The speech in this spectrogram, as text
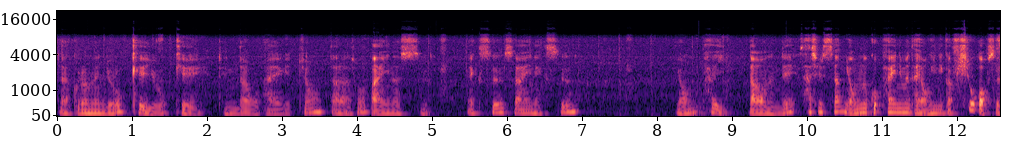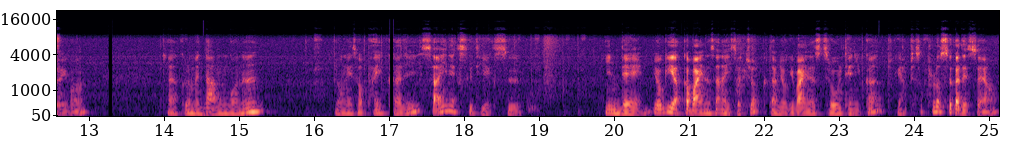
자 그러면 요렇게 된다고 봐야겠죠. 따라서 마이너스 x 사인 x 0 파이 나오는데 사실상 0 넣고 파이 넣으면 다 0이니까 필요가 없어요 이건. 자 그러면 남은 거는 0에서 파이까지 sin x dx 인데 여기 아까 마이너스 하나 있었죠? 그 다음 여기 마이너스 들어올 테니까 두 개 합쳐서 플러스가 됐어요.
